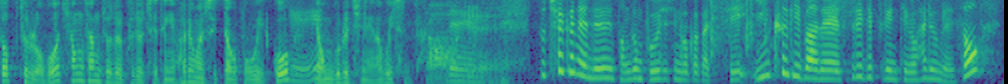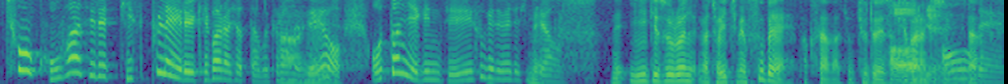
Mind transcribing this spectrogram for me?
소프트 로봇, 형상 조절 구조체 등에 활용할 수 있다고 보고 있고 예. 연구를 진행하고 있습니다. 아, 네. 예. 또 최근에는 방금 보여주신 것과 같이 잉크 기반의 3D 프린팅을 활용해서 초고화질의 디스플레이를 개발하셨다고 들었는데요. 아, 예, 어떤 얘기인지 소개 좀 해주시죠. 네, 이 기술은 저희 팀의 후배 박사가 좀 주도해서 아, 개발한 예. 기술입니다. 어, 네.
